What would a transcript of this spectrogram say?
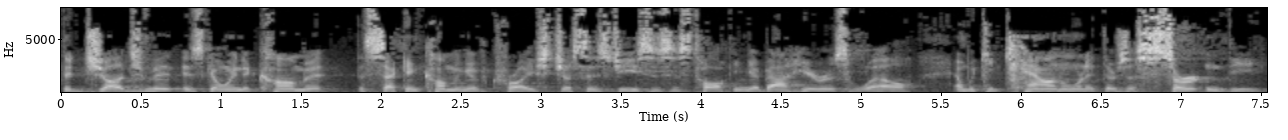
the judgment is going to come at the second coming of Christ, just as Jesus is talking about here as well. And we can count on it. There's a certainty.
